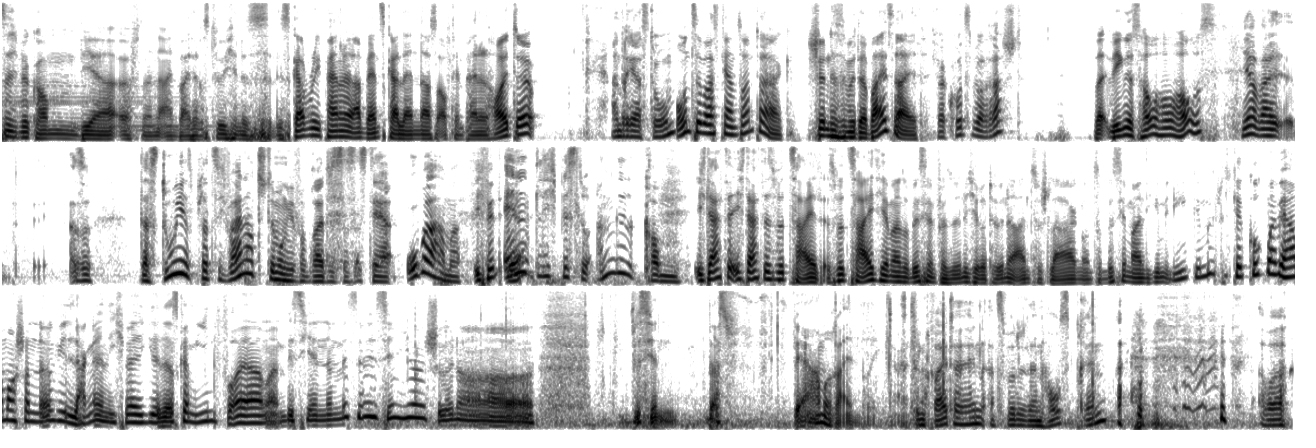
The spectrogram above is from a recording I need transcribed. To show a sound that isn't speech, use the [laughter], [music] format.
herzlich willkommen. Wir öffnen ein weiteres Türchen des Discovery Panel Adventskalenders auf dem Panel heute. Andreas Dom. Und Sebastian Sonntag. Schön, dass ihr mit dabei seid. Ich war kurz überrascht. Wegen des Ho-Ho-Hos? Ja, weil, also, dass du jetzt plötzlich Weihnachtsstimmung hier verbreitest, das ist der Oberhammer. Ich finde, endlich ja. bist du angekommen. Ich dachte, ich dachte, es wird Zeit. Es wird Zeit, hier mal so ein bisschen versöhnlichere Töne anzuschlagen und so ein bisschen mal die, die Gemütlichkeit. Guck mal, wir haben auch schon irgendwie lange nicht mehr das Kaminfeuer, mal ein bisschen, ein bisschen, ein bisschen hier schöner, ein bisschen was Wärme reinbringen. Es klingt weiterhin, als würde dein Haus brennen. [laughs] Aber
